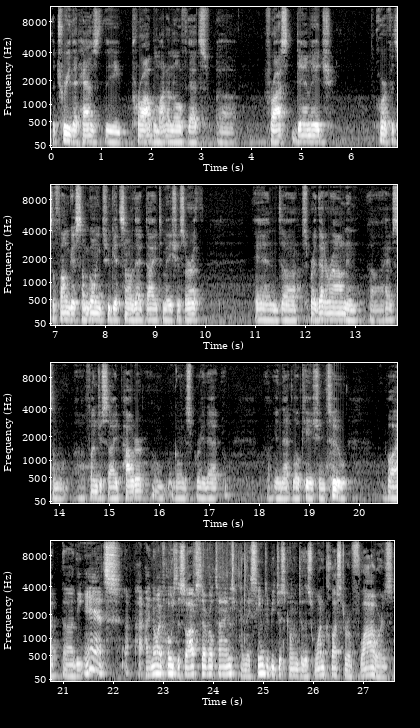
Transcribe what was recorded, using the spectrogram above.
the tree that has the problem. I don't know if that's uh, frost damage or if it's a fungus. I'm going to get some of that diatomaceous earth and uh, spread that around and uh, have some uh, fungicide powder. I'm going to spray that in that location too. But uh, the ants, I, I, know I've hosed this off several times, and they seem to be just going to this one cluster of flowers,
